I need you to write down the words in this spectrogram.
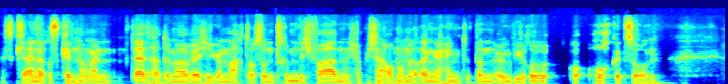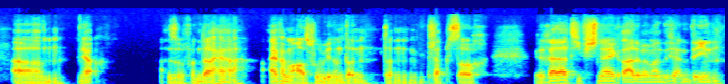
als kleineres Kind mein Dad hat immer welche gemacht, auch so einen Trimmdichtfaden. Ich habe mich dann auch mal mit rangehängt und dann irgendwie hochgezogen. Ähm, ja, also von daher einfach mal ausprobieren und dann, dann klappt es auch relativ schnell, gerade wenn man sich an den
